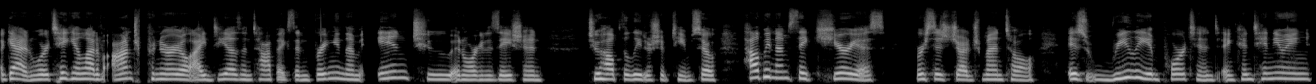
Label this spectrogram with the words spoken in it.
Again, we're taking a lot of entrepreneurial ideas and topics and bringing them into an organization to help the leadership team. So, helping them stay curious versus judgmental is really important and continuing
